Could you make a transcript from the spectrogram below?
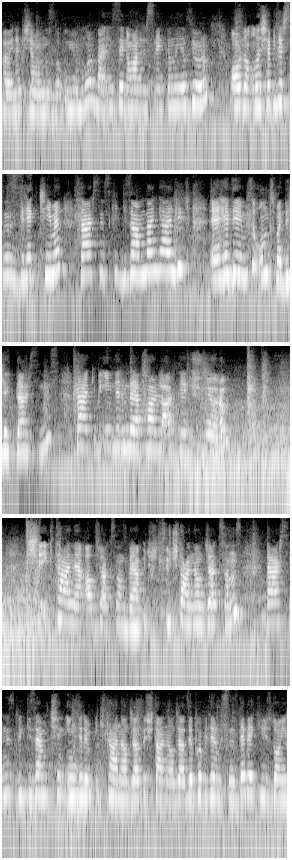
Böyle pijamanızla uyumlu. Ben Instagram adresini ekrana yazıyorum. Oradan ulaşabilirsiniz dilekçiğime. Dersiniz ki Gizem'den geldik. Ee, hediyemizi unutma dilek dersiniz. Belki bir indirim de yaparlar diye düşünüyorum. İşte iki tane alacaksanız veya üç, üç tane alacaksanız dersiniz bir gizem için indirim iki tane alacağız, üç tane alacağız yapabilir misiniz de belki %10,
